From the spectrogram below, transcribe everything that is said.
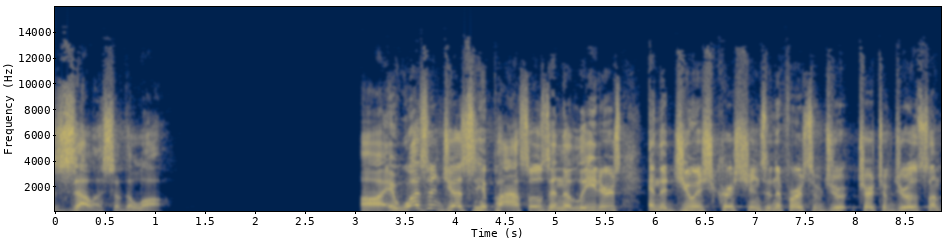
zealous of the law. Uh, it wasn't just the apostles and the leaders and the Jewish Christians in the first of Jer- church of Jerusalem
